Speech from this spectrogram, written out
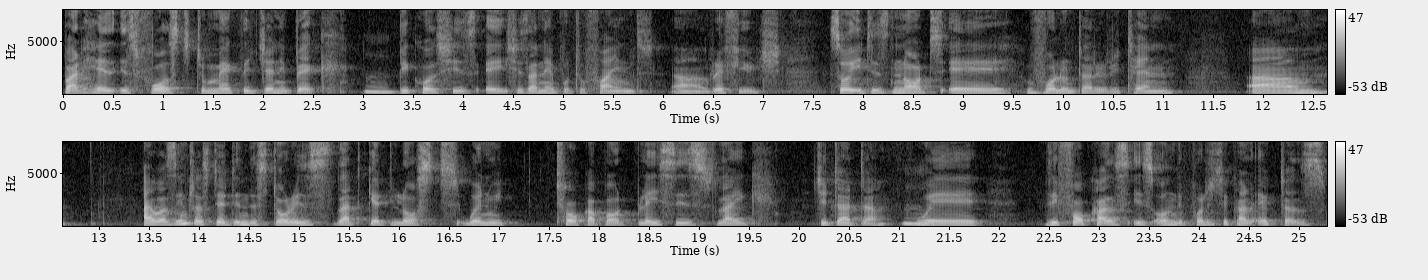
but is forced to make the journey back mm. because she's a, she's unable to find uh, refuge. So it is not a voluntary return. Um, I was interested in the stories that get lost when we talk about places like Jidada, mm. where the focus is on the political actors,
